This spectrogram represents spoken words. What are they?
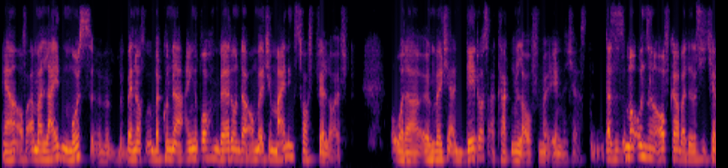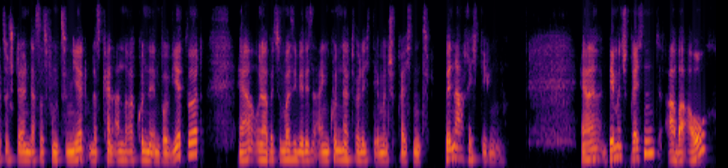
ja, auf einmal leiden muss, wenn auf über Kunde eingebrochen werde und da irgendwelche Mining-Software läuft oder irgendwelche DDoS-Attacken laufen oder ähnliches. Das ist immer unsere Aufgabe, das sicherzustellen, dass das funktioniert und dass kein anderer Kunde involviert wird. Ja, oder beziehungsweise wir diesen einen Kunden natürlich dementsprechend benachrichtigen. Ja, dementsprechend aber auch,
